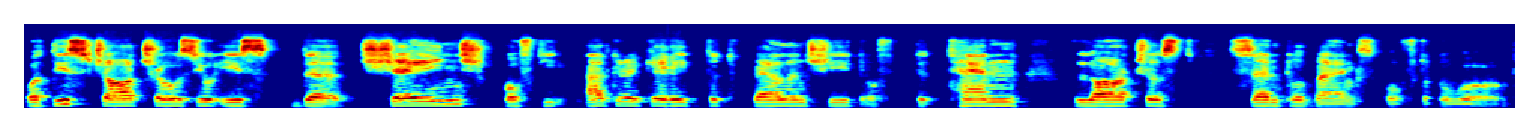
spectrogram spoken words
What this chart shows you is the change of the aggregated balance sheet of the 10 largest central banks of the world.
